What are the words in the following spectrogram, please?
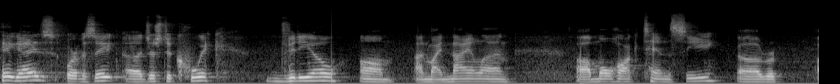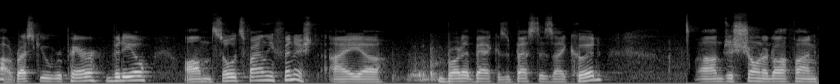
Hey guys, Orvis8, uh, just a quick video um, on my nylon uh, Mohawk 10C uh, re uh, rescue repair video. Um, so it's finally finished. I uh, brought it back as best as I could. I'm just showing it off on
